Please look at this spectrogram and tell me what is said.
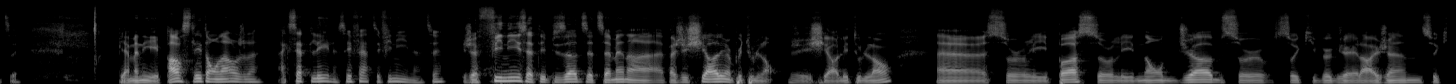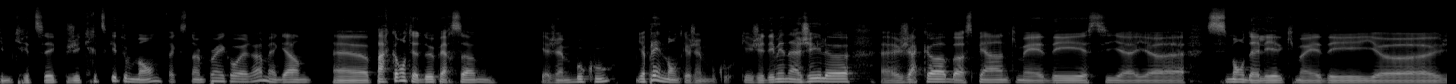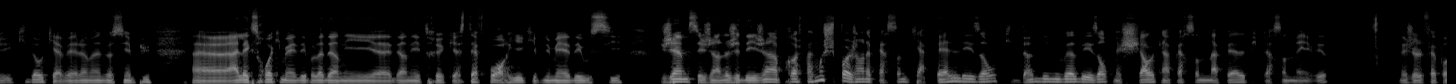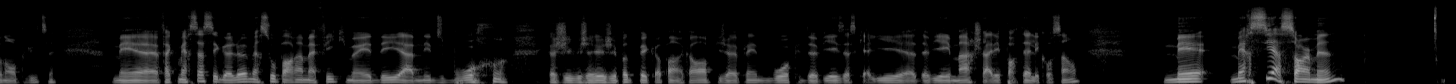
Puis à moment passe-les ton âge, là. Accepte-les, c'est fait, c'est fini, là, Je finis cet épisode cette semaine en... j'ai chialé un peu tout le long. J'ai chialé tout le long. Euh, sur les postes, sur les noms de jobs, sur ceux qui veulent que j'aille l'air jeune, ceux qui me critiquent. Puis j'ai critiqué tout le monde, fait que c'est un peu incohérent, mais regarde. Euh, par contre, il y a deux personnes que j'aime beaucoup, il y a plein de monde que j'aime beaucoup. J'ai déménagé, là, euh, Jacob Ospian qui m'a aidé. il, y a, Simon Delille qui m'a aidé. Il y a qui d'autre qui avait là, je ne me souviens plus. Euh, Alex Roy qui m'a aidé pour le dernier, euh, dernier truc. Steph Poirier qui est venu m'aider aussi. J'aime ces gens-là. J'ai des gens proches. Parce que moi, je suis pas le genre de personne qui appelle les autres, qui donne des nouvelles des autres, mais je chiale quand personne m'appelle puis personne m'invite. Mais je le fais pas non plus. Mais euh, fait que merci à ces gars-là. Merci aux parents de ma fille qui m'a aidé à amener du bois. j'ai, pas de pick-up encore, puis j'avais plein de bois puis de vieilles escaliers, euh, de vieilles marches à aller porter à l'éco-centre. Mais merci à Sarman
